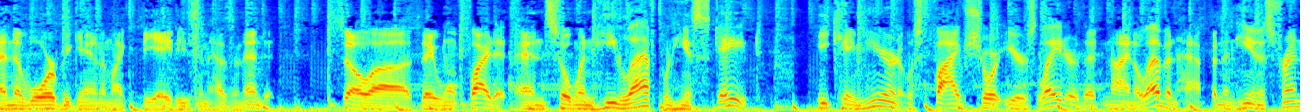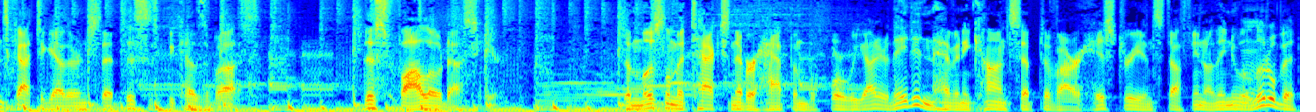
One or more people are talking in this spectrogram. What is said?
And the war began in like the 80s and hasn't ended. So uh, they won't fight it. And so when he left, when he escaped, he came here, and it was five short years later that 9 11 happened, and he and his friends got together and said, This is because of us. This followed us here. The Muslim attacks never happened before we got here. They didn't have any concept of our history and stuff. You know, they knew a little bit,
